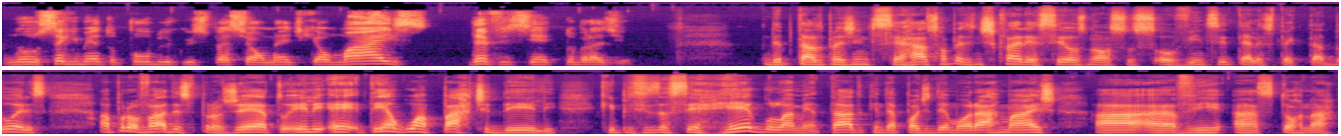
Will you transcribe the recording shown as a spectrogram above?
no segmento público, especialmente, que é o mais deficiente do Brasil. Deputado, para a gente encerrar, só para a gente esclarecer aos nossos ouvintes e telespectadores, aprovado esse projeto, ele é, tem alguma parte dele que precisa ser regulamentado, que ainda pode demorar mais a, a vir a se tornar,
